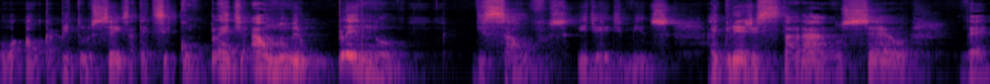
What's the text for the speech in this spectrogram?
ao, ao capítulo 6, até que se complete, há um número pleno de salvos e de redimidos. A igreja estará no céu né,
